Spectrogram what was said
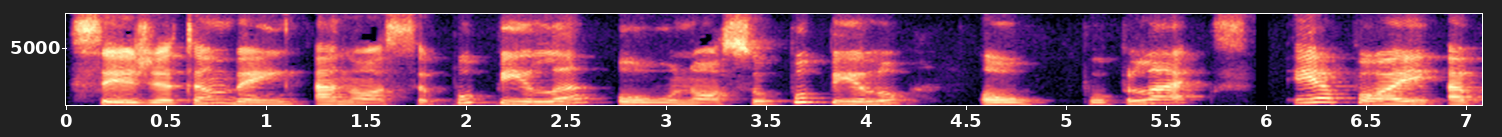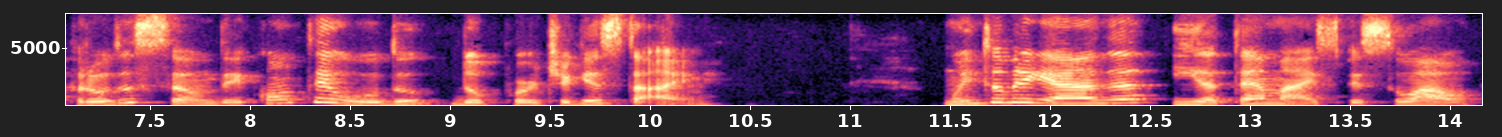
Seja também a nossa pupila ou o nosso pupilo ou pupilex e apoie a produção de conteúdo do Português Time. Muito obrigada e até mais, pessoal.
